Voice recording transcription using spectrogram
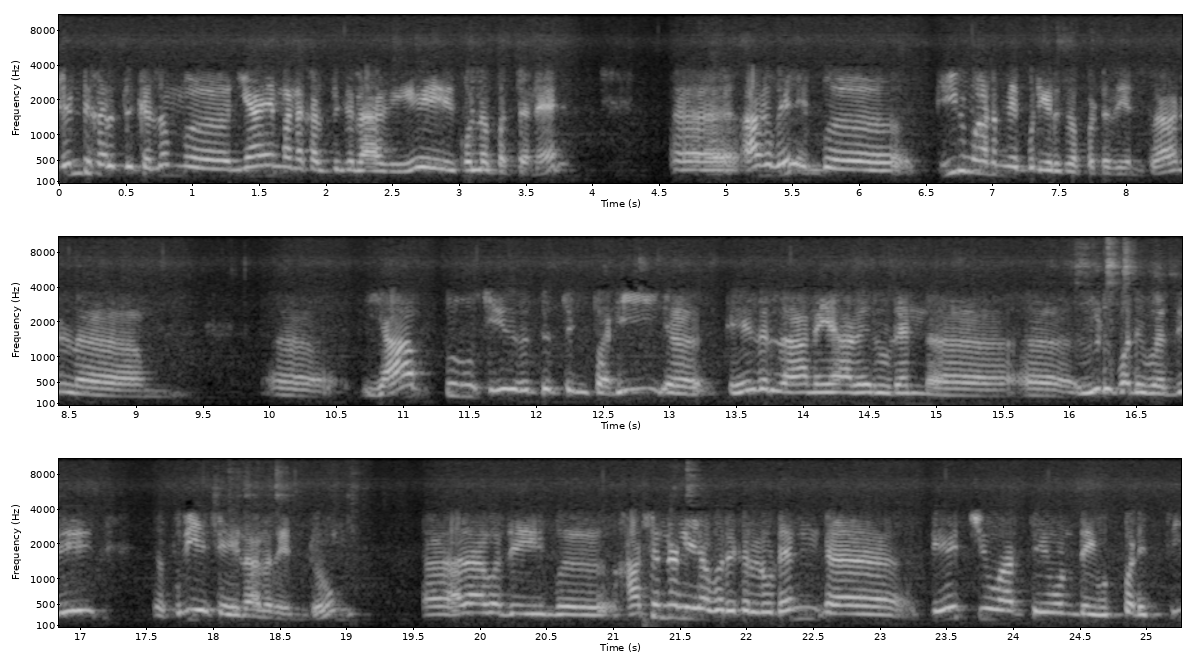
ரெண்டு கருத்துக்களும் நியாயமான கருத்துக்களாகவே கொல்லப்பட்டன ஆகவே தீர்மானம் எப்படி எடுக்கப்பட்டது என்றால் யாப்பு சீர்திருத்தத்தின்படி தேர்தல் ஆணையாளருடன் ஈடுபடுவது புதிய செயலாளர் என்றும் அதாவது ஹசன் அலி அவர்களுடன் பேச்சுவார்த்தை ஒன்றை உட்படுத்தி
